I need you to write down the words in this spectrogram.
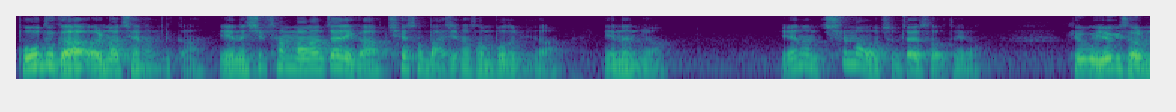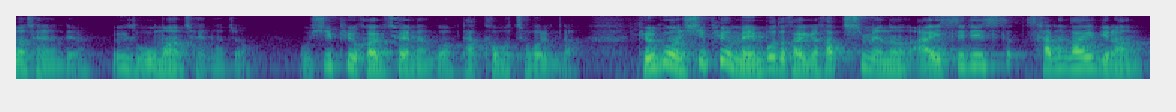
보드가 얼마 차이 납니까? 얘는 13만 원짜리가 최소 마지노선 보드입니다 얘는요 얘는 7만 5천짜리 써도 돼요 결국 여기서 얼마 차이 난대요? 여기서 5만원 차이 나죠 CPU 가격 차이 난 거 다 커버 쳐버립니다 결국은 CPU 메인보드 가격을 합치면은 i3 사는 가격이랑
